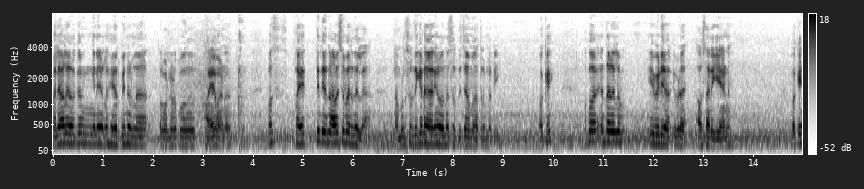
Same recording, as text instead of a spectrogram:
പല ആളുകൾക്കും ഇങ്ങനെയുള്ള ഹെയർ പിന്നുള്ള റോഡിലൂടെ പോകുന്നത് ഭയമാണ്. അപ്പൊ ഭയത്തിന്റെ ഒന്നും ആവശ്യം വരുന്നില്ല. നമ്മൾ ശ്രദ്ധിക്കേണ്ട കാര്യങ്ങൾ ഒന്ന് ശ്രദ്ധിച്ചാൽ മാത്രം മതി. ഓക്കെ? അപ്പോൾ എന്താണേലും ഈ വീഡിയോ ഇവിടെ അവസാനിക്കുകയാണ്. ഓക്കെ?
